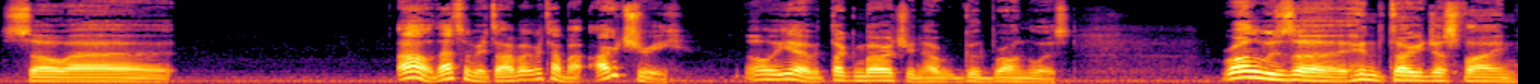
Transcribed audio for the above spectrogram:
So, uh, oh, that's what we're talking about. We're talking about archery. Oh yeah, we're talking about archery and how good Ron was. Ron was uh, hitting the target just fine,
